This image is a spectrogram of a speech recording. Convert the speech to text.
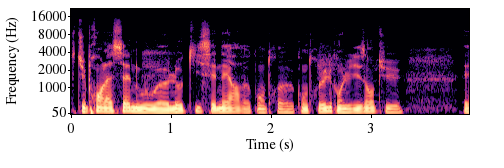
si tu prends la scène où euh, Loki s'énerve contre, contre Hulk en lui disant tu. et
